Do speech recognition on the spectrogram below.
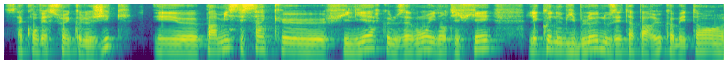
sa conversion écologique. Et euh, parmi ces cinq filières que nous avons identifiées, l'économie bleue nous est apparue comme étant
